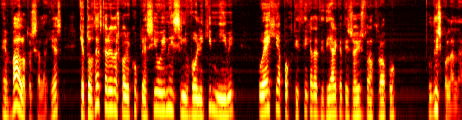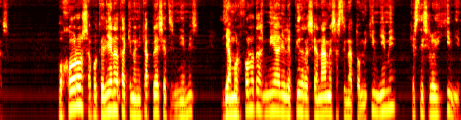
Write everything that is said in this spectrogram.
ευάλωτο στις αλλαγές και το δεύτερο είδος χωρικού πλαισίου είναι η συμβολική μνήμη που έχει αποκτηθεί κατά τη διάρκεια της ζωής του ανθρώπου που δύσκολα αλλάζει. Ο χώρος αποτελεί ένα από τα κοινωνικά πλαίσια της μνήμης, διαμορφώνοντας μία αλληλεπίδραση ανάμεσα στην ατομική μνήμη και στη συλλογική μνήμη.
